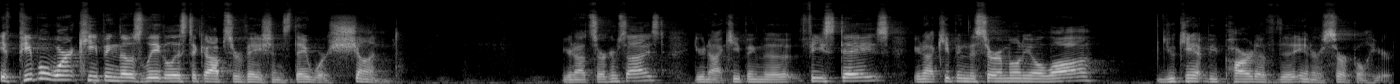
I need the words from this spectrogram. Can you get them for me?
If people weren't keeping those legalistic observations, they were shunned. You're not circumcised, you're not keeping the feast days, you're not keeping the ceremonial law, you can't be part of the inner circle here.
